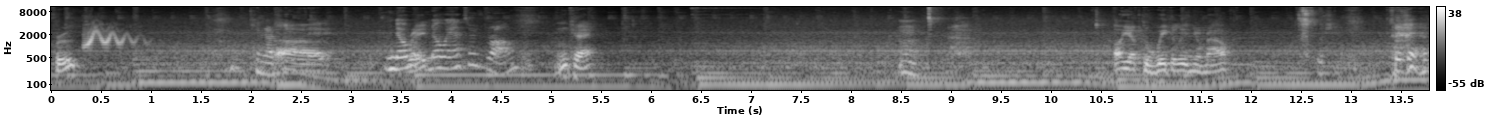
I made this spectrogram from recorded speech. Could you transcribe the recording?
fruit. Can you Uh, it? No, grape? no answer's wrong. Okay. Mm. Oh, you have to wiggle it in your mouth. Swish it. Swish it.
